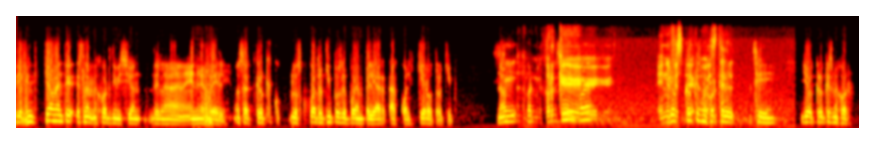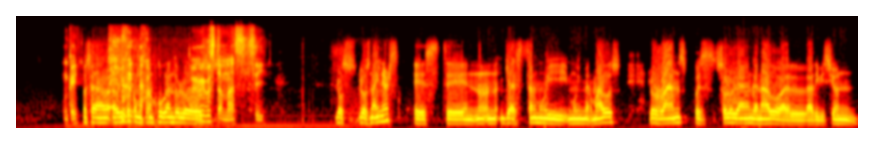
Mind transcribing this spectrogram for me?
definitivamente es la mejor división de la NFL. O sea, creo que los cuatro equipos le pueden pelear a cualquier otro equipo. ¿No? Sí, por- mejor sí, que Yo creo que es mejor que Oeste. el. Sí, yo creo que es mejor. Ok, O sea, ahorita como están jugando los, a mí me gusta más, sí. los, los Niners, este, no- no- ya están muy, muy mermados. Los Rams, pues solo le han ganado a la división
